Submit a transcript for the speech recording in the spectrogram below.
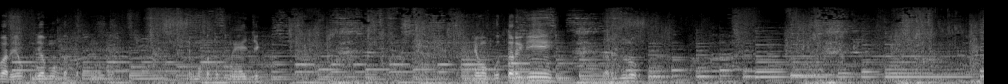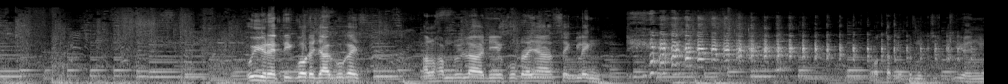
Sabar dia, dia mau ketuk. Dia mau ketuk magic. Dia mau putar ini. Tarik dulu. Wih, rating gua udah jago, guys. Alhamdulillah ini kubranya segling. Otaknya penuh ciki ini.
